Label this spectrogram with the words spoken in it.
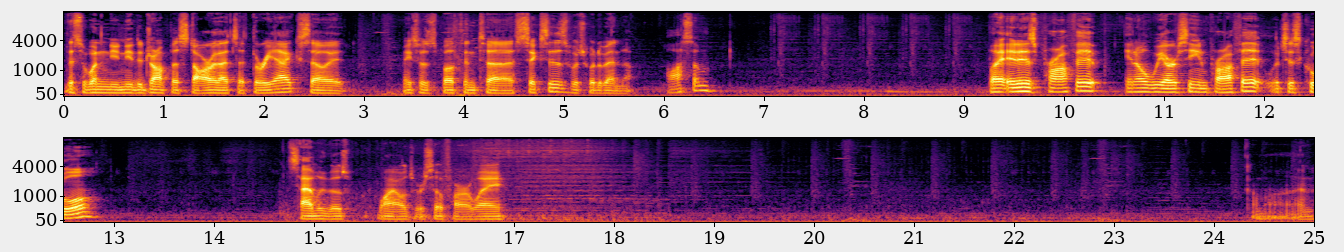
This is when you need to drop a star that's a 3x, so it makes us both into sixes, which would have been awesome. But it is profit. You know, we are seeing profit, which is cool. Sadly, those wilds were so far away. Come on.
